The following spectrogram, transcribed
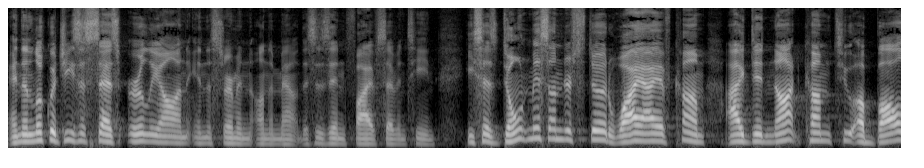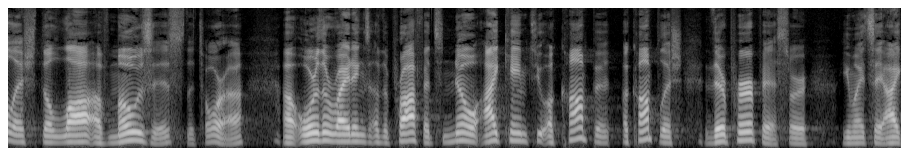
And then look what Jesus says early on in the Sermon on the Mount. This is in 517. He says, Don't misunderstood why I have come. I did not come to abolish the law of Moses, the Torah, uh, or the writings of the prophets. No, I came to accomplish, accomplish their purpose. Or you might say, I,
